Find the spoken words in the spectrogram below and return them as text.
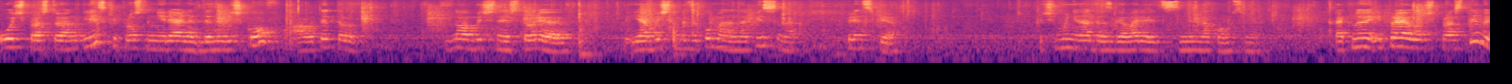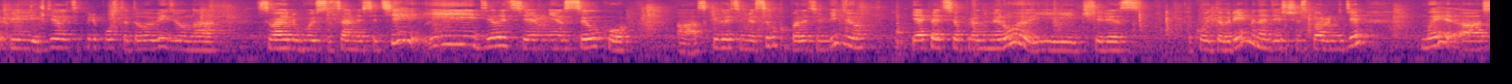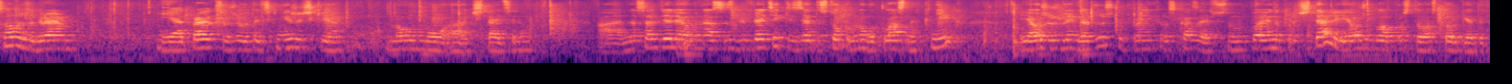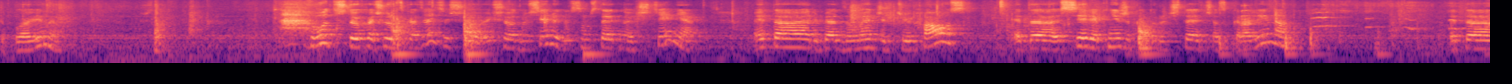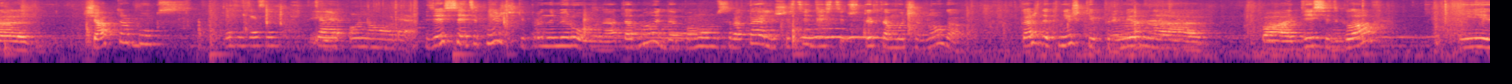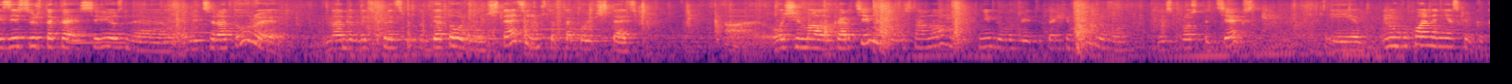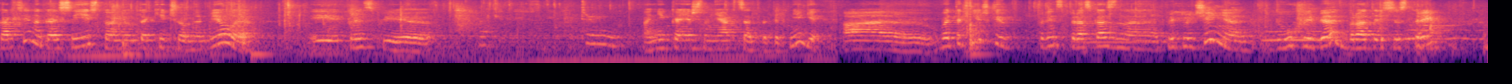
очень простой английский, просто нереально для новичков, а вот это, ну, обычная история, и обычным языком она написана. В принципе, почему не надо разговаривать с незнакомцами. Так, ну и правила очень простые. Вы делаете перепост этого видео на свою любую социальной сети и делайте мне ссылку, а, скидывайте мне ссылку под этим видео. Я опять все пронумерую и через какое-то время, надеюсь, через пару недель, мы а, снова разыграем и отправятся уже вот эти книжечки новому а, читателю. А, на самом деле у нас из библиотеки взято столько много классных книг, я уже жду не дождусь, чтобы про них рассказать. Что мы половину прочитали, я уже была просто в восторге от этой половины. Вот что я хочу рассказать еще, еще одну серию для самостоятельного чтения. Это, ребят, The Magic Tree House. Это серия книжек, которую читает сейчас Каролина. Это chapter books. И здесь все эти книжечки пронумерованы от одной до, по-моему, 40 или 60, что их там очень много. В каждой книжке примерно по 10 глав. И здесь уже такая серьезная литература. Надо быть, в принципе, подготовленным читателем, чтобы такое читать. А, очень мало картинок, в основном книга выглядит таким образом. Здесь просто текст. И, ну, буквально несколько картинок, а если есть, то они вот такие черно-белые. И, в принципе, они, конечно, не акцент в этой книге. А в этой книжке, в принципе, рассказано приключения двух ребят, брата и сестры.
